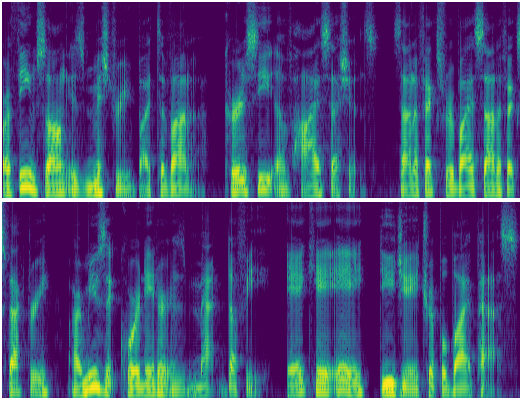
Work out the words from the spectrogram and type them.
Our theme song is Mystery by Tavana, courtesy of High Sessions. Sound effects were by Sound Effects Factory. Our music coordinator is Matt Duffy, aka DJ Triple Bypass.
